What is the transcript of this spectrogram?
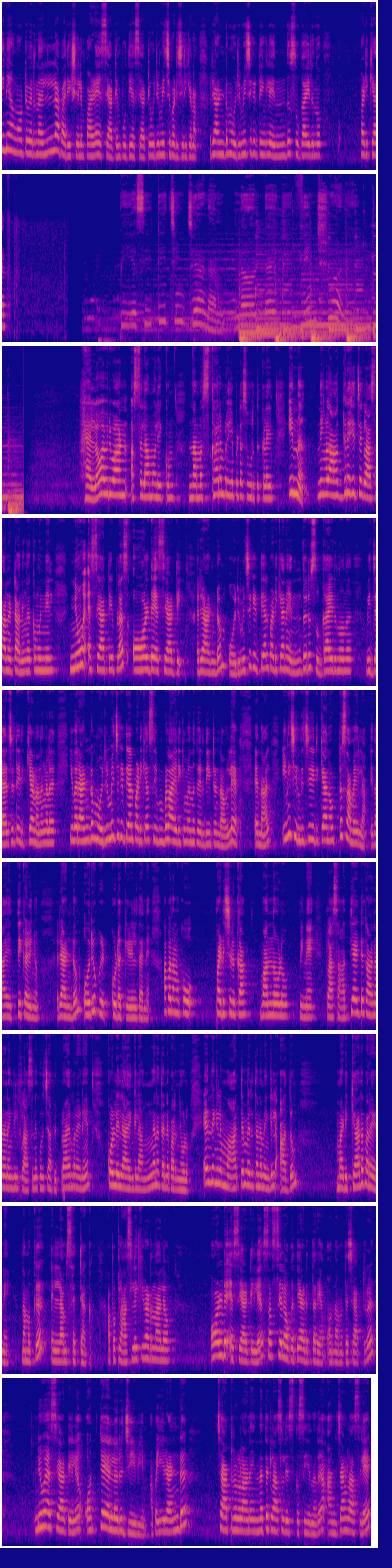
ഇനി അങ്ങോട്ട് വരുന്ന എല്ലാ പരീക്ഷയിലും പഴയ എസ് പുതിയ എസ് ഒരുമിച്ച് പഠിച്ചിരിക്കണം. രണ്ടും ഒരുമിച്ച് കിട്ടിയെങ്കിൽ എന്ത് സുഖമായിരുന്നു പഠിക്കാൻ? P S C teaching journal daily, hello everyone അസ്സലാമു അലൈക്കും നമസ്കാരം പ്രിയപ്പെട്ട സുഹൃത്തുക്കളെ. ഇന്ന് നിങ്ങൾ ആഗ്രഹിച്ച ക്ലാസ് ആണ് കേട്ടോ നിങ്ങൾക്ക് മുന്നിൽ new S R T plus old S R T രണ്ടും ഒരുമിച്ച് കിട്ടിയാൽ പഠിക്കാൻ എന്തൊരു സുഖമായിരുന്നു എന്ന് വിചാരിച്ചിട്ടിരിക്കുകയാണ് നിങ്ങൾ ഇവ രണ്ടും ഒരുമിച്ച് കിട്ടിയാൽ പഠിക്കാൻ സിമ്പിൾ ആയിരിക്കുമെന്ന് കരുതിയിട്ടുണ്ടാവും അല്ലേ എന്നാൽ ഇനി ചിന്തിച്ചിരിക്കാൻ ഒട്ടും സമയമില്ല. ഇതാ എത്തിക്കഴിഞ്ഞു. രണ്ടും ഒരു കുടക്കീഴിൽ തന്നെ. അപ്പോൾ നമുക്ക് പഠിച്ചെടുക്കാം. വന്നോളൂ. പിന്നെ ക്ലാസ് ആദ്യമായിട്ട് കാണുകയാണെങ്കിൽ ക്ലാസ്സിനെ കുറിച്ച് അഭിപ്രായം പറയണേ കൊള്ളില്ല എങ്കിൽ അങ്ങനെ തന്നെ പറഞ്ഞോളൂ. എന്തെങ്കിലും മാറ്റം വരുത്തണമെങ്കിൽ അതും മടിക്കാതെ പറയണേ. നമുക്ക് എല്ലാം സെറ്റാക്കാം അപ്പോൾ ക്ലാസ്സിലേക്ക് കടന്നാലോ? ഓൾഡ് എസ് സി ആർ ടിയിൽ സസ്യലോകത്തെ അടുത്തറിയാം. ഒന്നാമത്തെ chapter new S C R ടിയിൽ ഒറ്റയല്ലൊരു ജീവിയും. അപ്പോൾ ഈ രണ്ട് ചാപ്റ്ററുകളാണ് ഇന്നത്തെ ക്ലാസ്സിൽ ഡിസ്കസ് ചെയ്യുന്നത്. അഞ്ചാം ക്ലാസ്സിലെ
